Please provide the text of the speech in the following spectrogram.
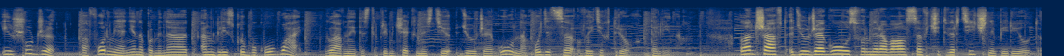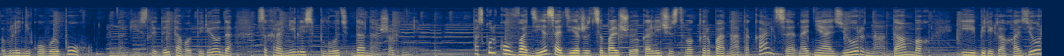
и Шуджен. По форме они напоминают английскую букву Y. Главные достопримечательности Дюджайгоу находятся в этих трех долинах. Ландшафт Дюджайгоу сформировался в четвертичный период, в ледниковую эпоху. Многие следы того периода сохранились вплоть до наших дней. Поскольку в воде содержится большое количество карбоната кальция, на дне озер, на дамбах и берегах озер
